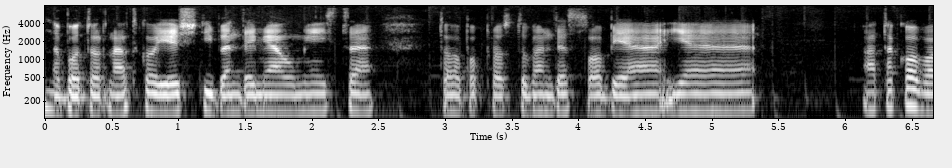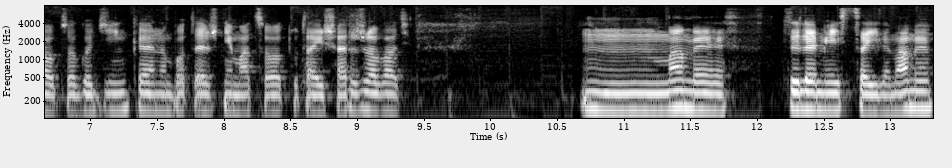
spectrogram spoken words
no bo tornadko, jeśli będę miał miejsce, to po prostu będę sobie je atakował co godzinkę, no bo też nie ma co tutaj szarżować. Mm, mamy tyle miejsca, ile mamy.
